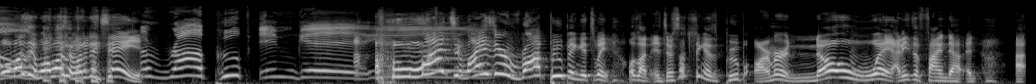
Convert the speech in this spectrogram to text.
What was it? What was it? What did it say? A raw poop ingot. what? Why is there raw pooping? It's wait, hold on. Is there such thing as poop armor? No way. I need to find out. And uh,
